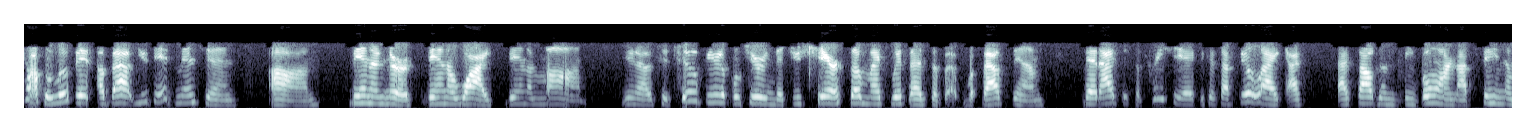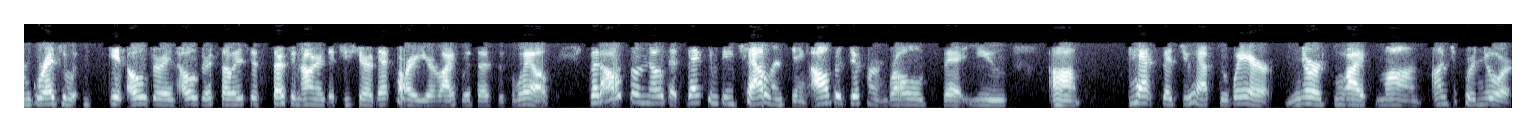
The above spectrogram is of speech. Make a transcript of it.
talk a little bit about you did mention um, being a nurse, being a wife, being a mom, you know, to two beautiful children that you share so much with us about, about them that I just appreciate because I feel like I I saw them be born. I've seen them graduate, get older and older. So it's just such an honor that you share that part of your life with us as well. But also know that that can be challenging. All the different roles that you um, hats that you have to wear: nurse, wife, mom, entrepreneur.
